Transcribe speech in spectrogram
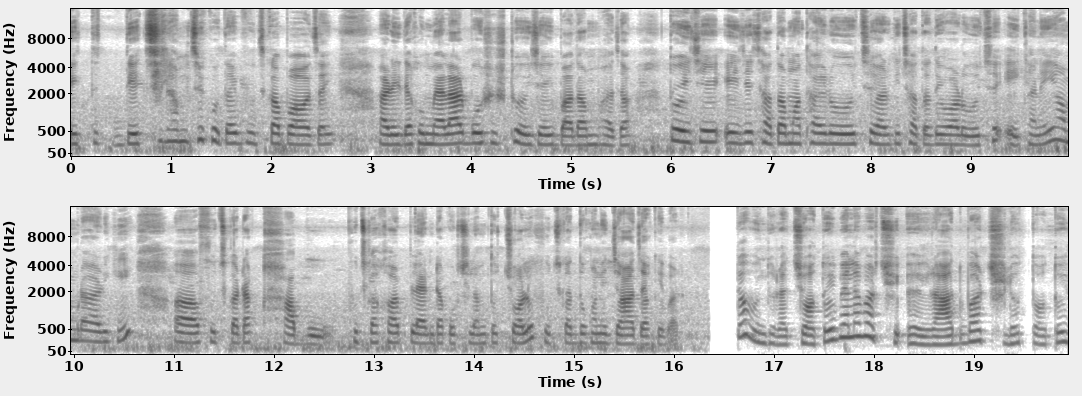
দেখতে, দেখছিলাম যে কোথায় ফুচকা পাওয়া যায়। আর এই দেখো মেলার বৈশিষ্ট্য হয়েছে এই বাদাম ভাজা। তো এই যে এই যে ছাতা মাথায় রয়েছে আর কি, ছাতা দেওয়া রয়েছে, এইখানেই আমরা আর কি ফুচকাটা খাব। ফুচকা খাওয়ার প্ল্যানটা করছিলাম। তো চলো ফুচকার দোকানে যা যাক এবার। তো বন্ধুরা, যতই বেলা বাড়ছিল রাত বাড়ছিল, ততই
